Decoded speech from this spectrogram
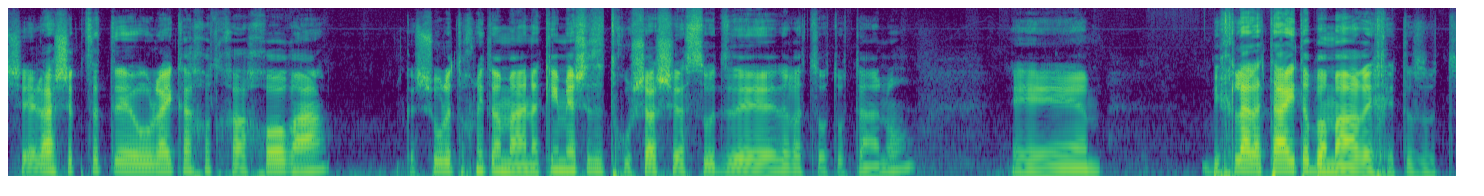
שאלה שקצת אה, אולי אקח אותך אחורה, קשור לתוכנית המענקים, יש איזו תחושה שעשו את זה לרצות אותנו. אה, בכלל, אתה היית במערכת הזאת.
